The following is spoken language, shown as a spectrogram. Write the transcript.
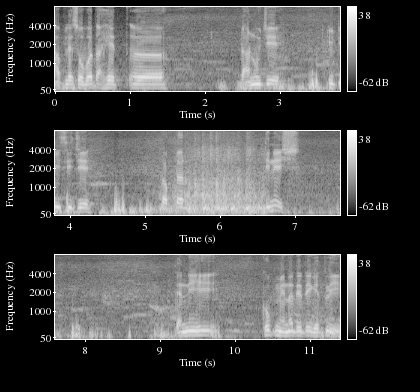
आपल्यासोबत आहेत डहाणूचे टी टी सीचे डॉक्टर दिनेश. त्यांनीही खूप मेहनत येथे घेतली.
